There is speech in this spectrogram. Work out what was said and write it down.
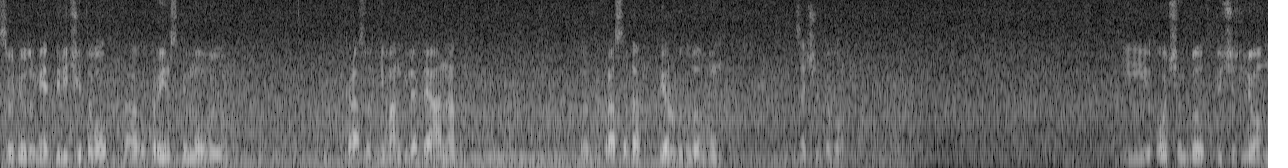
сегодня утром я перечитывал э, украинскую мову, как раз вот Евангелие от Иоанна, вот как раз это первую главу зачитывал. И очень был впечатлен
